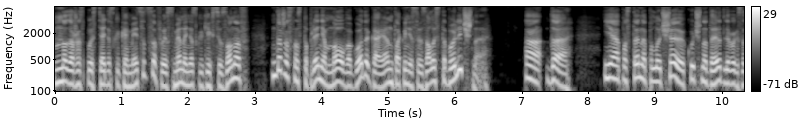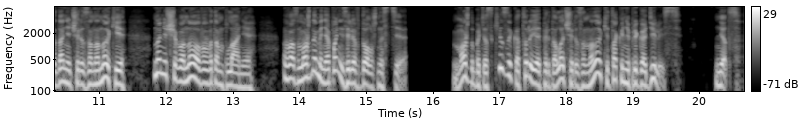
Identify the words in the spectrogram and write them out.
но даже спустя несколько месяцев и смены нескольких сезонов, даже с наступлением Нового года Гаэн так и не связалась с тобой лично. А, да, я постоянно получаю кучу надоедливых заданий через Ананоки, но ничего нового в этом плане. Возможно, меня понизили в должности. Может быть, эскизы, которые я передала через Ананоки, так и не пригодились. Нет,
